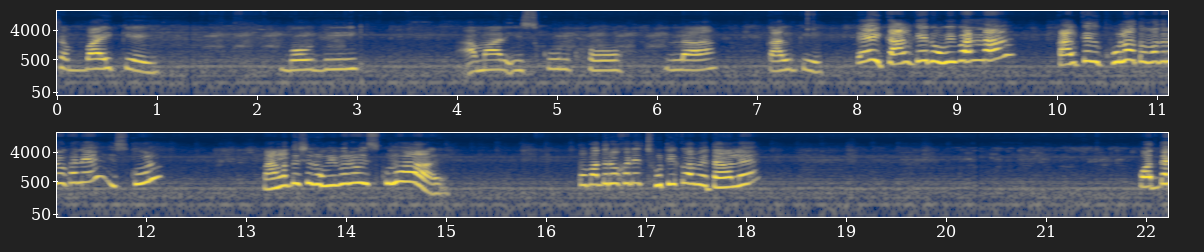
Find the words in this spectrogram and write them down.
সবাইকে। বৌদি, আমার স্কুল খোলা কালকে। এই, কালকে রবিবার না? কালকে খোলা তোমাদের ওখানে স্কুল? বাংলাদেশে রবিবারেও স্কুল হয়? তোমাদের ওখানে ছুটি কবে তাহলে? পদ্মা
